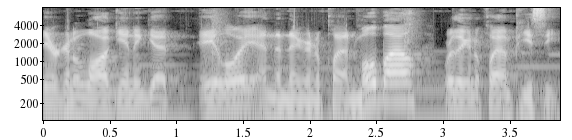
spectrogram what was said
They're going to log in and get Aloy, and then they're going to play on mobile, or they're going to play on PC.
